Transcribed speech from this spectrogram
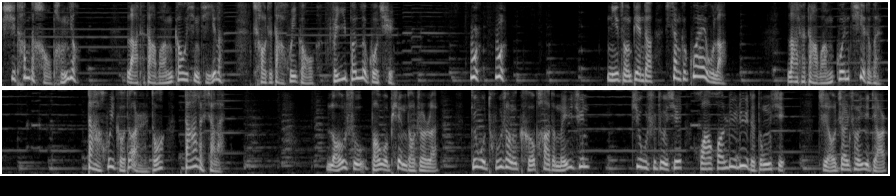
是他们的好朋友。邋遢大王高兴极了，朝着大灰狗飞奔了过去。喔喔！你怎么变得像个怪物了？邋遢大王关切的问。大灰狗的耳朵耷了下来。老鼠把我骗到这儿来，给我涂上了可怕的霉菌，就是这些花花绿绿的东西，只要沾上一点儿，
